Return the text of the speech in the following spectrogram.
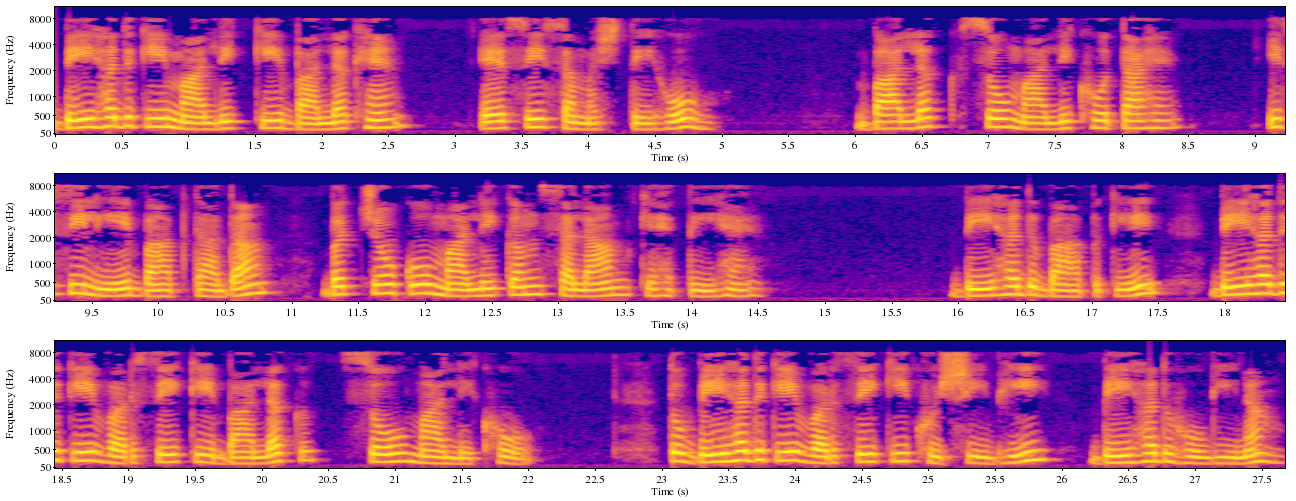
बेहद के मालिक के बालक हैं, ऐसे समझते हो। बालक सो मालिक होता है, इसीलिए बाप दादा बच्चों को मालिकम सलाम कहते हैं। बेहद बाप के, बेहद के वर्षे के बालक, सो मालिक हो। तो बेहद के वर्षे की खुशी भी बेहद होगी ना।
